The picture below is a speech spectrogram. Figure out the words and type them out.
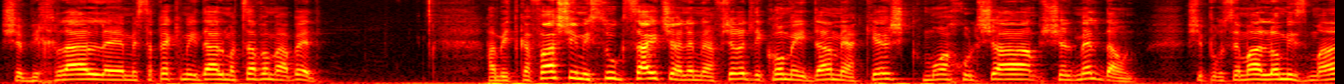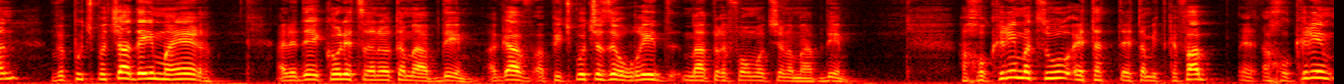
שבכלל uh, מספק מידע על מצב המעבד. המתקפה שהיא מסוג side channel מאפשרת לקרוא מידע מה cache כמו החולשה של Meltdown, שפורסמה לא מזמן ופוצ'פצ'ה די מהר על ידי כל יצרניות המעבדים. אגב, הפצ'פוץ' הזה הוריד מהפרפורמנס של המעבדים. החוקרים מצאו את, את המתקפה, החוקרים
